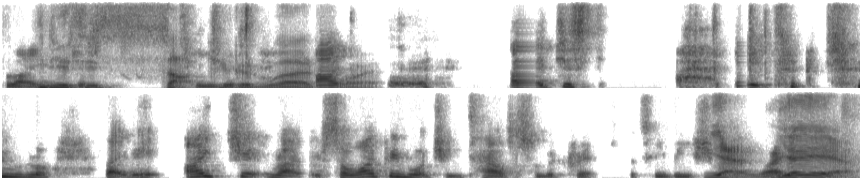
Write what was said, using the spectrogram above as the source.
Like, This is such a good word I, for it. I just, it took too long. Like, I right. So I've been watching Tales from the Crypt, the TV show, Yeah, right? yeah, yeah.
